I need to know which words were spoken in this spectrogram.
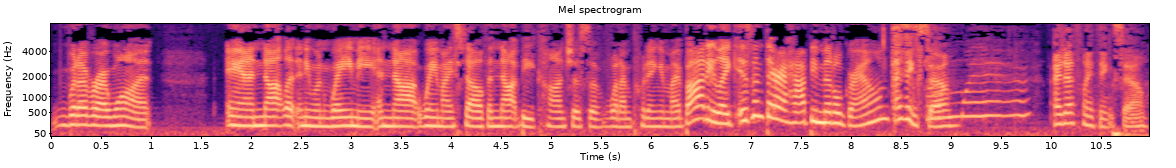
whatever I want and not let anyone weigh me and not weigh myself and not be conscious of what I'm putting in my body? Like isn't there a happy middle ground? I think so. I definitely think so.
